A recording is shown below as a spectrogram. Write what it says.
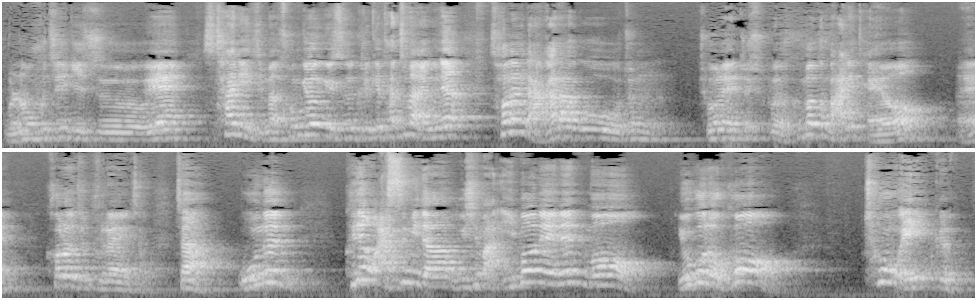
물론 후지 기수의 스타일이지만 송경 기수는 그렇게 타지 말고 그냥 선행 나가라고 좀 조언해 주시고요. 그만큼 말이 돼요. 네. 컬러즈 브라이처럼 자 오는 그냥 왔습니다. 무시마 이번에는 뭐 요거 놓고 초 A급.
